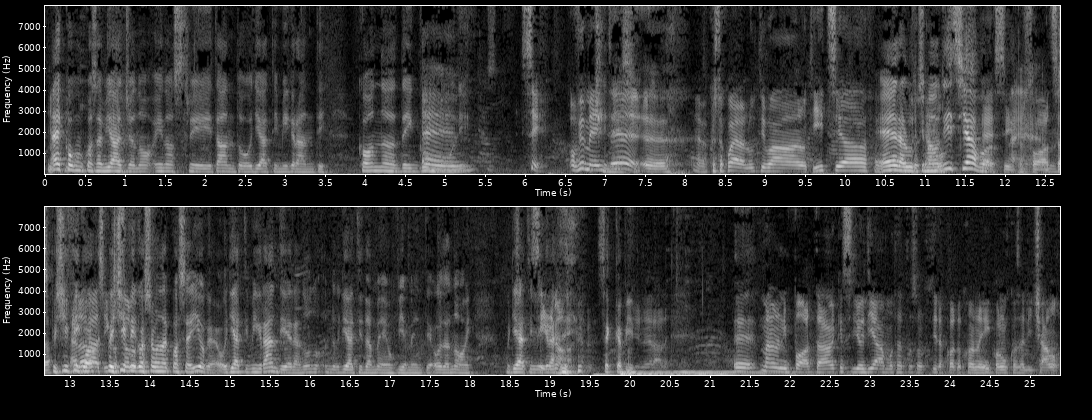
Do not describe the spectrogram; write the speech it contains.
ecco con cosa viaggiano i nostri tanto odiati migranti. Con dei gommoni. Eh, sì, ovviamente. Eh, eh, questa qua era l'ultima notizia. Era l'ultima Possiamo- notizia. Eh sì, per eh, forza. Specifico, Allora, specifico solo- solo una cosa io: che odiati i migranti erano odiati da me, ovviamente, o da noi. Odiati i Sì, migranti, no. si è in capito. generale. Eh, ma non importa, anche se li odiamo, tanto sono tutti d'accordo con noi, qualunque cosa diciamo.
